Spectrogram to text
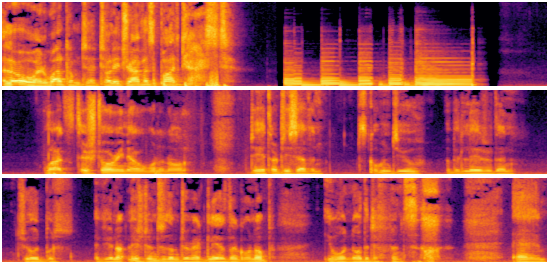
Hello and welcome to Tully Travels Podcast. What's their story now, one and all? Day 37. It's coming to you a bit later than should, but if you're not listening to them directly as they're going up, you won't know the difference. um,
